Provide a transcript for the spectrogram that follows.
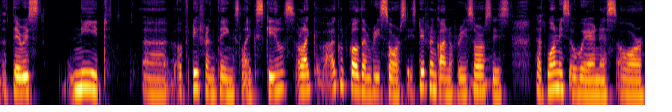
that there is need uh, of different things like skills, or like I could call them resources, different kind of resources. Mm-hmm. That one is awareness, or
